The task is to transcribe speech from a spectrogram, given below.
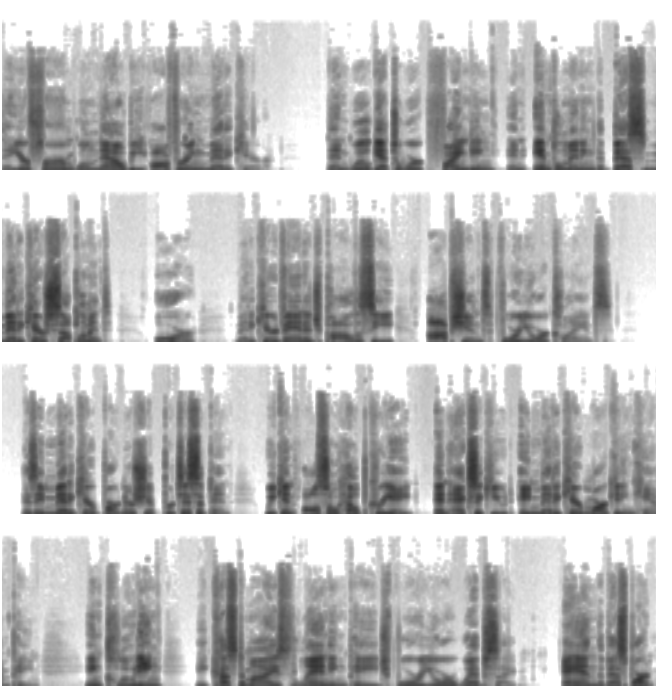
that your firm will now be offering Medicare. Then we'll get to work finding and implementing the best Medicare supplement or Medicare Advantage policy options for your clients. As a Medicare partnership participant, we can also help create and execute a Medicare marketing campaign, including a customized landing page for your website. And the best part?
